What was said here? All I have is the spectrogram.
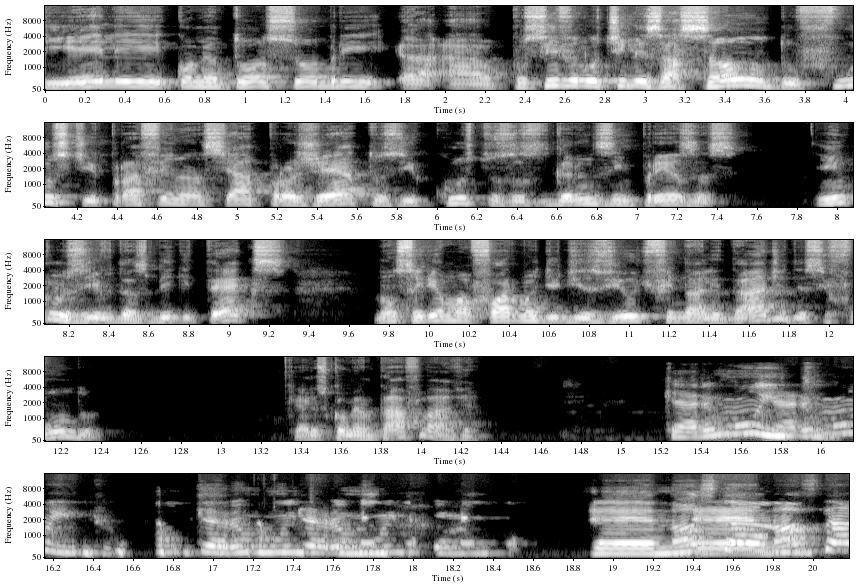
que ele comentou sobre a, a possível utilização do FUST para financiar projetos e custos das grandes empresas, inclusive das Big Techs, não seria uma forma de desvio de finalidade desse fundo? Queres comentar, Flávia? Quero muito. Quero muito. Quero muito. Quero muito comentar. É, nós, é, da, nós da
